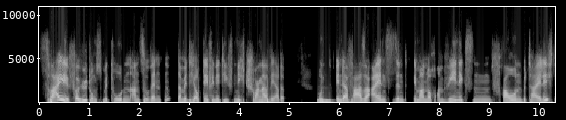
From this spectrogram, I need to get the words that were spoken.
zwei Verhütungsmethoden anzuwenden, damit ich auch definitiv nicht schwanger werde. Und mhm. in der Phase 1 sind immer noch am wenigsten Frauen beteiligt.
